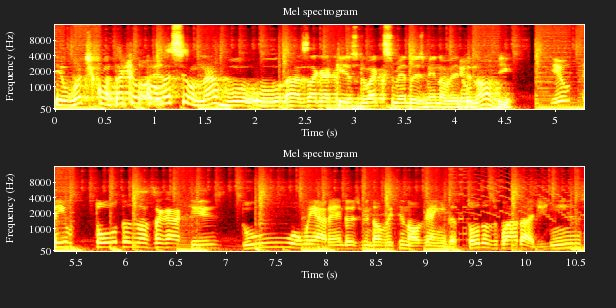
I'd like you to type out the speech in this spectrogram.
Eu vou te contar as que histórias... eu colecionava o, as HQs do X-Men 2099. Eu, eu tenho todas as HQs do Homem-Aranha 2099 ainda, todas guardadinhas.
